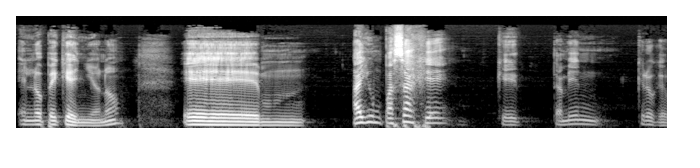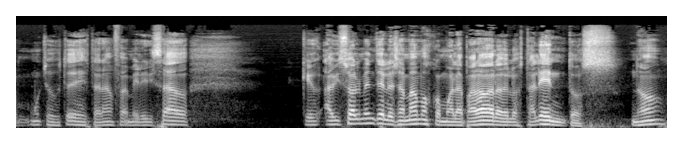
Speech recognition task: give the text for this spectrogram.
en lo pequeño. ¿no? hay un pasaje que también creo que muchos de ustedes estarán familiarizados, que visualmente lo llamamos como la palabra de los talentos, ¿no?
